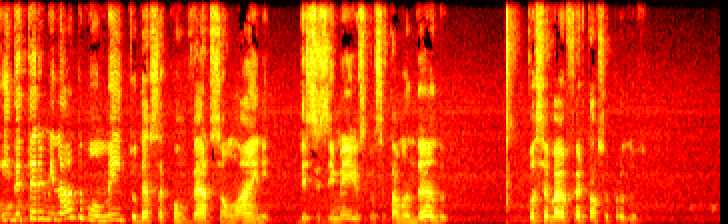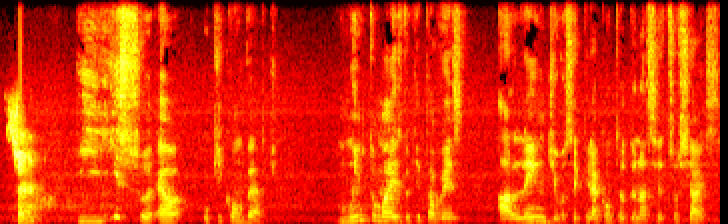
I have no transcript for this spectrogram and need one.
Em determinado momento dessa conversa online, desses e-mails que você está mandando, você vai ofertar o seu produto. Certo. E isso é o que converte. Muito mais do que talvez além de você criar conteúdo nas redes sociais.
